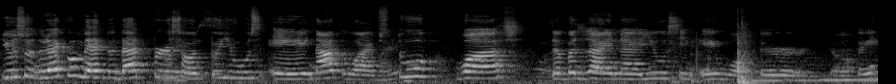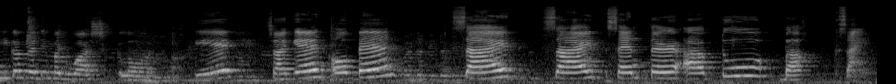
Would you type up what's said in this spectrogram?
You should recommend to that person to use a not wipes to wash the vagina using a water. Okay? Hindi ka pwede mag-washcloth. Okay? So again, open, side, side, center, up to back side.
